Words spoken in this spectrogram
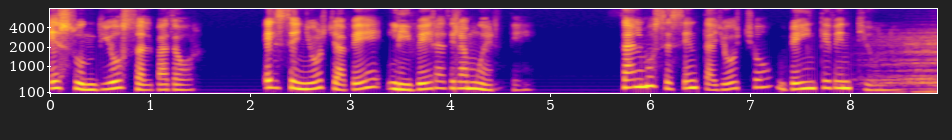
es un Dios salvador. El Señor Yahvé libera de la muerte. Salmo 68, 20, 21.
